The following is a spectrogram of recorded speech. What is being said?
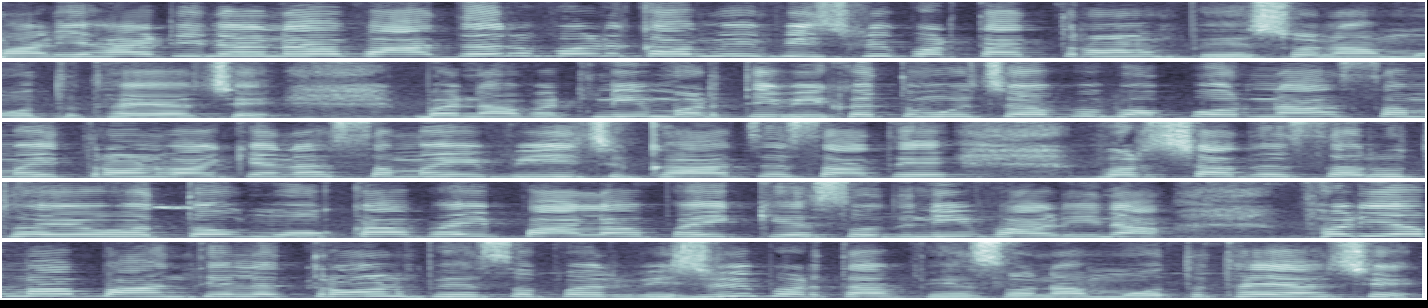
માળિયાહાટીનાના વાદરવડ ગામે વીજળી પડતા ત્રણ ભેંસોના મોત થયા છે. બનાવટની મળતી વિગત મુજબ બપોરના સમય ત્રણ વાગ્યાના સમય વીજ ગાજ સાથે વરસાદ શરૂ થયો હતો. મોકાભાઈ, પાલાભાઈ, કેશોદની વાડીના ફળિયામાં બાંધેલ ત્રણ ભેંસો પર વીજળી પડતા ભેંસોના મોત થયા છે.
